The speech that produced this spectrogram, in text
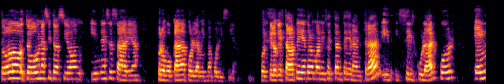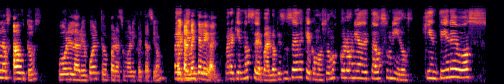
todo, toda una situación innecesaria provocada por la misma policía. Porque lo que estaban pidiendo los manifestantes era entrar y, y circular por en los autos por el aeropuerto para su manifestación. Para Totalmente legal. Para quien no sepa, lo que sucede es que como somos colonia de Estados Unidos, quien tiene voz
